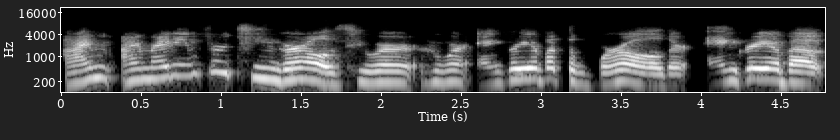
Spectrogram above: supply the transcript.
I'm I'm writing for teen girls who are who are angry about the world or angry about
